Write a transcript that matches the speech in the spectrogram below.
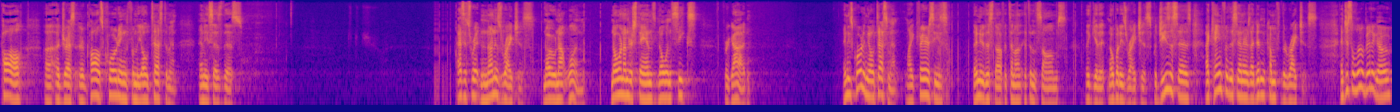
Paul uh, address, Paul's quoting from the Old Testament, and he says this As it's written, none is righteous, no, not one. No one understands, no one seeks for God. And he's quoting the Old Testament. Like Pharisees, they knew this stuff. It's in, it's in the Psalms. They get it. Nobody's righteous. But Jesus says, I came for the sinners, I didn't come for the righteous. And just a little bit ago,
